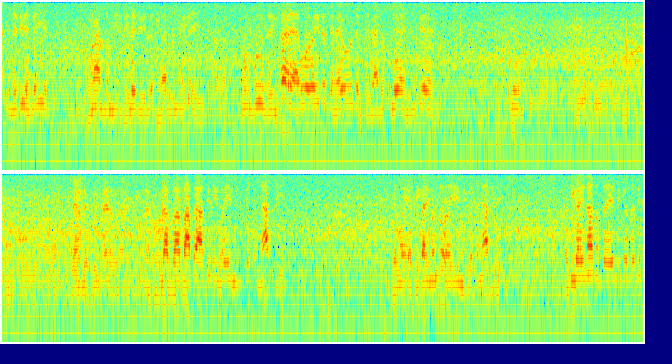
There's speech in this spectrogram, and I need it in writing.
રિલેટિવ ગઈ ગુણાન બંને રિલેટિવ પૂરું થઈ ગયું. બાપા- આપેલી હોય એ મિલકત ના આપતી. જેમાં અધિકારી બનતો હોય એ મિલકત ના આપી અધિકારી ના બનતો એ મિલકત નથી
